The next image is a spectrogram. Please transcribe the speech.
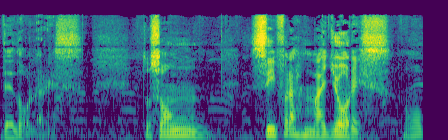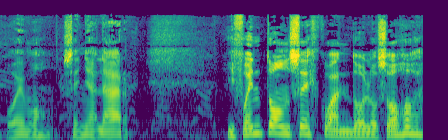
de dólares. Estos son cifras mayores, como podemos señalar. Y fue entonces cuando los ojos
